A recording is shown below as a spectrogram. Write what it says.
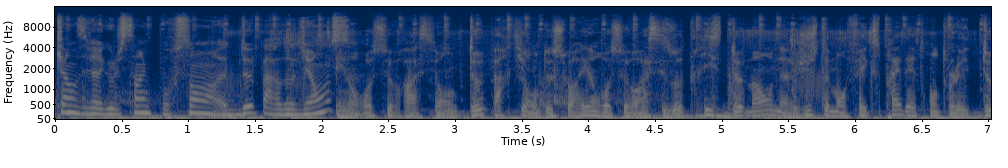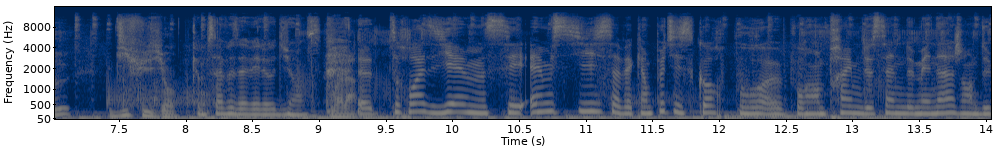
15,5% de part d'audience. Et on recevra, c'est en deux parties, en deux soirées, on recevra ces autrices. Demain, on a justement fait exprès d'être entre les deux diffusions. Comme ça, vous avez l'audience. Voilà. Euh, troisième, c'est M6 avec un petit score pour, euh, pour un prime de scène de ménage, hein, 2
